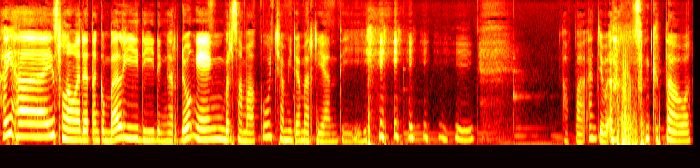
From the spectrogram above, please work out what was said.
Hai hai, selamat datang kembali di Dengar Dongeng bersamaku Camida Mardianti. Apaan coba langsung ketawa.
